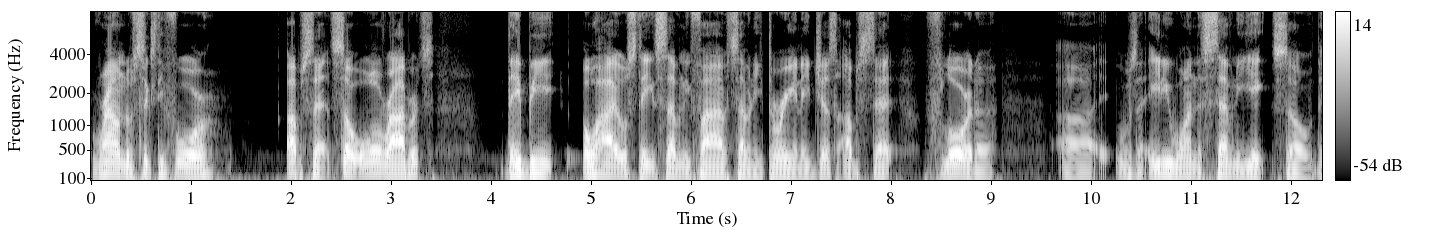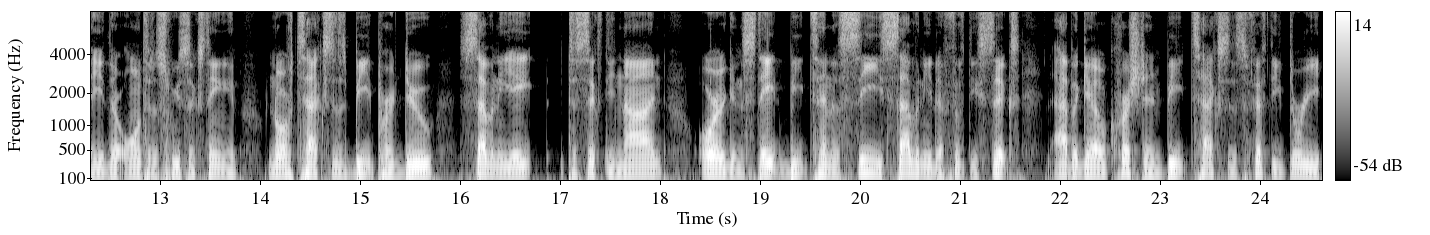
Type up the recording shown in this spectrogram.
round of 64 upsets. So Oral Roberts, they beat Ohio State 75-73 and they just upset Florida. Uh, it was an 81 to 78. So they they're on to the Sweet 16. North Texas beat Purdue 78 to 69. Oregon State beat Tennessee 70 to 56. Abilene Christian beat Texas 53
